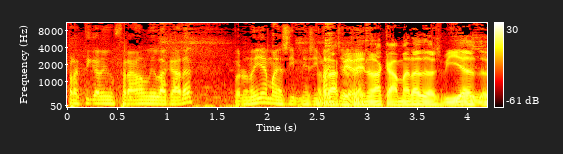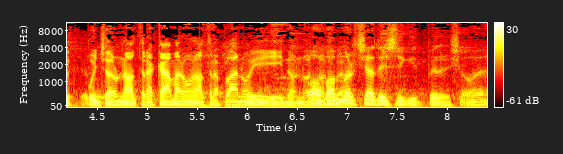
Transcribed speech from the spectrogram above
pràcticament fregant-li la cara, però no hi ha més, més imatges. Ràpidament Eh? la càmera desvia, punxa en una altra càmera, un altre plano i no, no, O no van es veu. marxar de seguit per això, eh?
